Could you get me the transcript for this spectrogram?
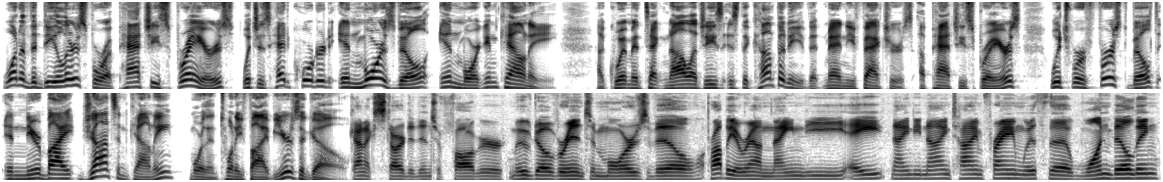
one of the dealers for Apache Sprayers, which is headquartered in Mooresville in Morgan County. Equipment Technologies is the company that manufactures Apache sprayers, which were first built in nearby Johnson County more than 25 years ago. Kind of started in Trafalgar, moved over into Mooresville, probably around 98, 99 time frame with the one building.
